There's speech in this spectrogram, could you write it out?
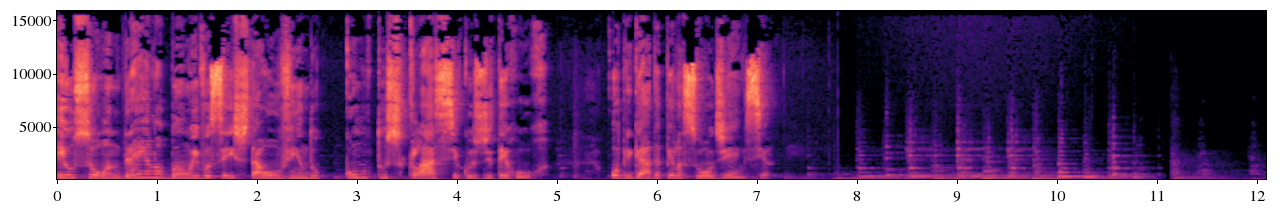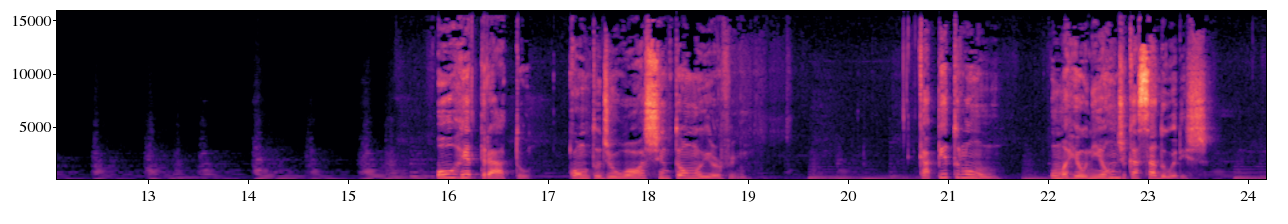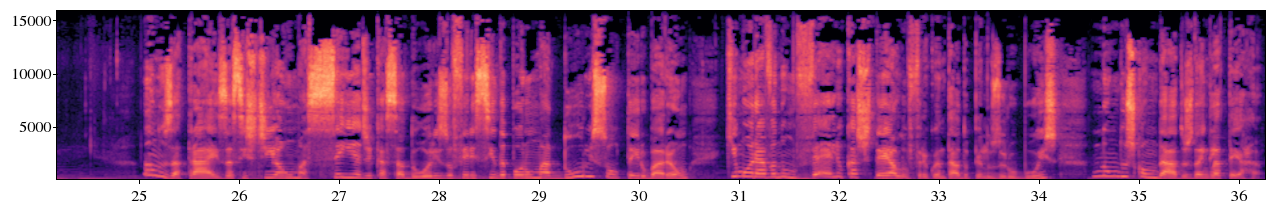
Eu sou Andréia Lobão e você está ouvindo Contos Clássicos de Terror. Obrigada pela sua audiência. O Retrato, conto de Washington Irving. Capítulo 1 Uma reunião de caçadores. Anos atrás, assisti a uma ceia de caçadores oferecida por um maduro e solteiro barão que morava num velho castelo frequentado pelos urubus num dos condados da Inglaterra.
